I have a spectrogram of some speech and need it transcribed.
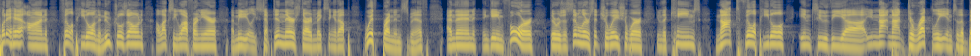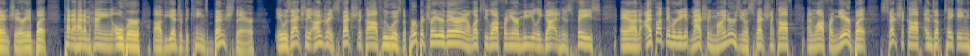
put a hit on Filip Chytil in the neutral zone. Alexi Lafreniere immediately stepped in there, started mixing it up with Brendan Smith. And then in game four, there was a similar situation where you know the Canes knocked Filip Chytil into the uh, not not directly into the bench area, but kind of had him hanging over uh, the edge of the Canes bench there. It was actually Andrei Svechnikov who was the perpetrator there, and Alexi Lafreniere immediately got in his face. And I thought they were going to get matching minors, you know, Svechnikov and Lafreniere, but Svechnikov ends up taking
